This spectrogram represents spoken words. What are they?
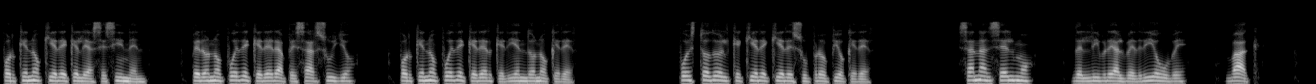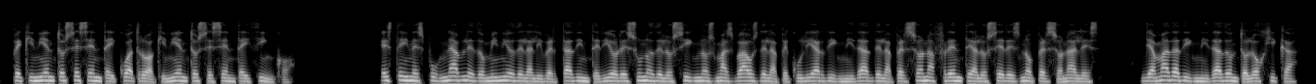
porque no quiere que le asesinen, pero no puede querer a pesar suyo, porque no puede querer queriendo no querer. Pues todo el que quiere quiere su propio querer. San Anselmo, del libre albedrío V, Bach, p. 564 a 565. Este inexpugnable dominio de la libertad interior es uno de los signos más vaos de la peculiar dignidad de la persona frente a los seres no personales, llamada dignidad ontológica,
